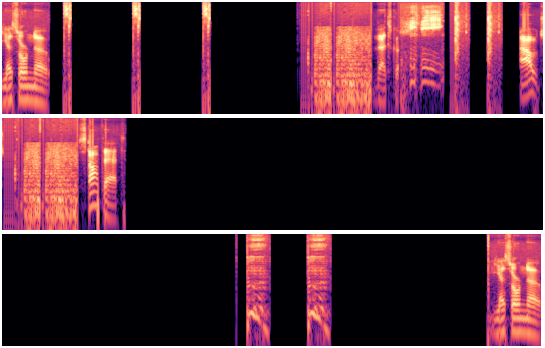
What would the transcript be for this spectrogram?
Yes or no? Let's go. Ouch. Stop that. Yes or no?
